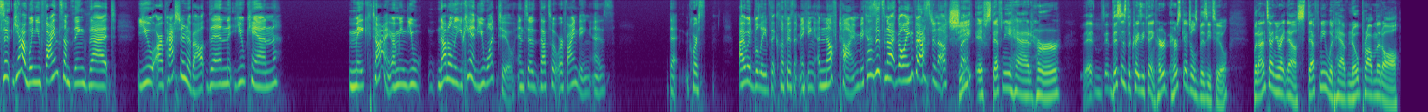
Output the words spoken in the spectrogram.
so yeah, when you find something that you are passionate about, then you can make time. I mean, you not only you can, you want to, and so that's what we're finding as that. Of course, I would believe that Cliff isn't making enough time because it's not going fast enough. She, but- if Stephanie had her, eh, this is the crazy thing. Her her schedule's busy too, but I'm telling you right now, Stephanie would have no problem at all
